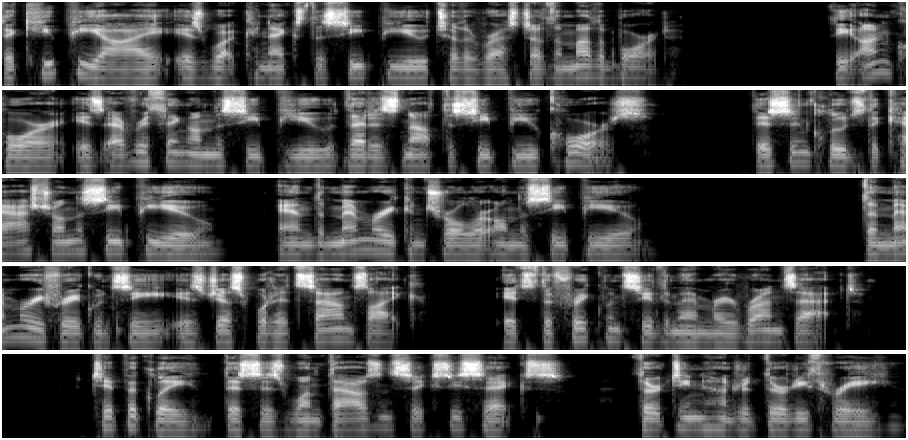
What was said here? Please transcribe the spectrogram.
The QPI is what connects the CPU to the rest of the motherboard. The Uncore is everything on the CPU that is not the CPU cores. This includes the cache on the CPU and the memory controller on the CPU. The memory frequency is just what it sounds like. It's the frequency the memory runs at. Typically, this is 1066, 1333,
